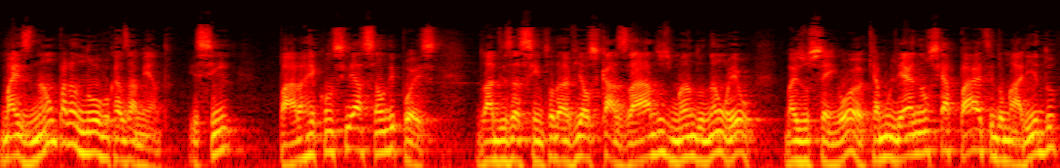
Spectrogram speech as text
mas não para um novo casamento, e sim para a reconciliação depois. Lá diz assim: Todavia aos casados mando não eu, mas o Senhor, que a mulher não se aparte do marido,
